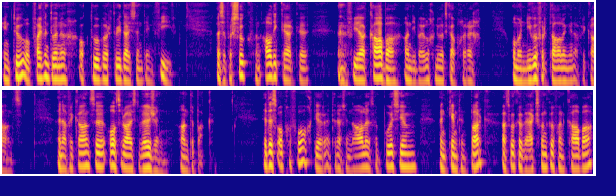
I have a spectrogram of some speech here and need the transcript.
en toe op 25 Oktober 2004 is 'n versoek van al die kerke via Kaba aan die Bybelgenootskap gerig om 'n nuwe vertaling in Afrikaans, 'n Afrikaanse authorized version aan te pak. Dit is opgevolg deur 'n internasionale simposium in Kempton Park, asook 'n werkswinkel van Kaba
